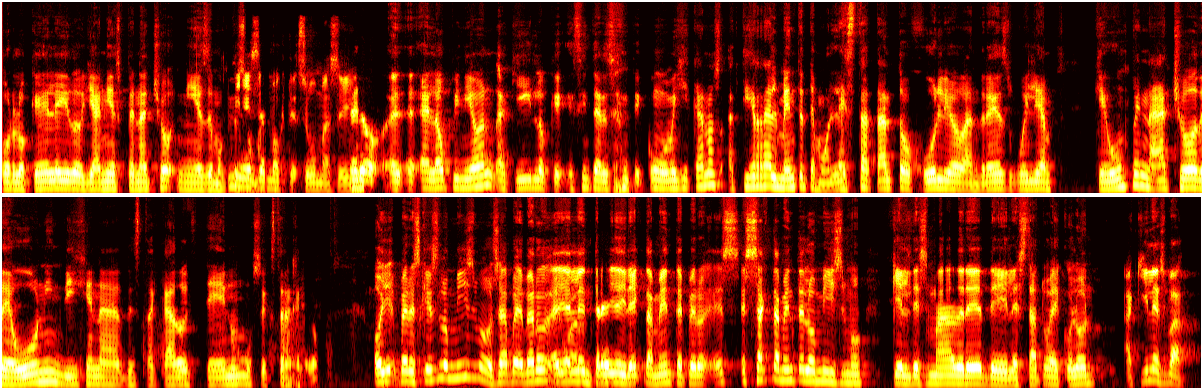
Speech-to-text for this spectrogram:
por lo que he leído ya ni es penacho ni es de Ni Moctezuma. es de Moctezuma, sí. Pero eh, eh, la opinión aquí lo que es interesante, como mexicanos, ¿a ti realmente te molesta tanto Julio, Andrés, William, que un penacho de un indígena destacado esté en un museo extranjero? Oye, pero es que es lo mismo, o sea, pero ella le entré directamente, pero es exactamente lo mismo que el desmadre de la estatua de Colón. Aquí les va.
